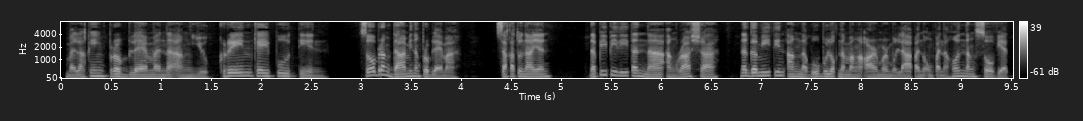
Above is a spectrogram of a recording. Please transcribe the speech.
Malaking problema na ang Ukraine kay Putin. Sobrang dami ng problema. Sa katunayan, napipilitan na ang Russia na gamitin ang nabubulok na mga armor mula pa noong panahon ng Soviet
